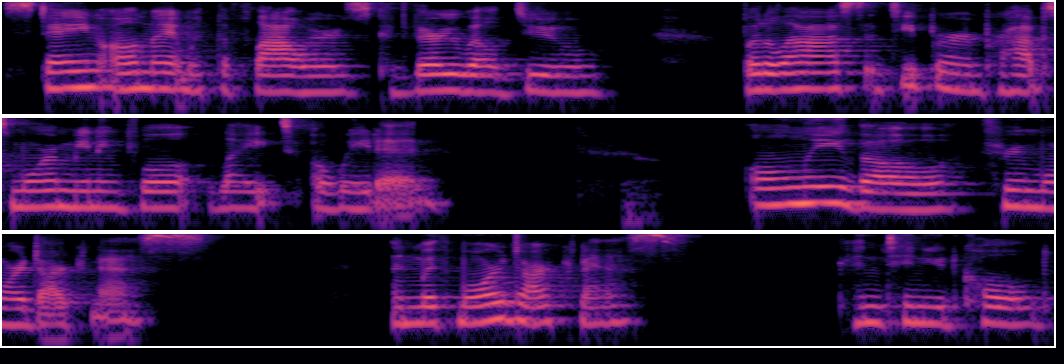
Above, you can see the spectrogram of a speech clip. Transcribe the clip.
Staying all night with the flowers could very well do, but alas, a deeper and perhaps more meaningful light awaited. Only though through more darkness, and with more darkness, continued cold.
